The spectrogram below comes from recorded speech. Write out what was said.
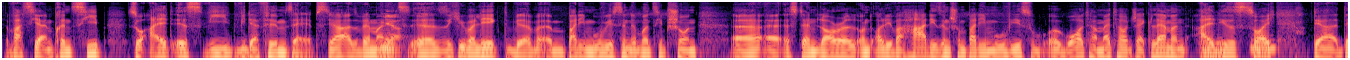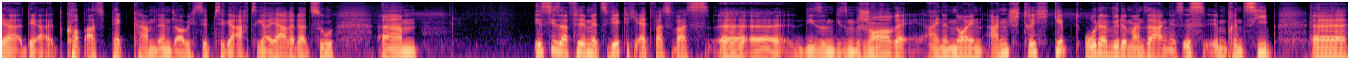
was ja im Prinzip so alt ist wie, wie der Film selbst. Ja, also wenn man ja. jetzt äh, sich überlegt, äh, Buddy-Movies sind im Prinzip schon äh, äh, Stan Laurel und Oliver Hardy sind schon Buddy-Movies, Walter Matthau, Jack Lemmon, all mhm. dieses Zeug. Mhm. Der, der, der Cop-Aspekt kam dann, glaube ich, 70er, 80er Jahre dazu. Ähm, ist dieser Film jetzt wirklich etwas, was äh, äh, diesen, diesem Genre einen neuen Anstrich gibt? Oder würde man sagen, es ist im Prinzip äh,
